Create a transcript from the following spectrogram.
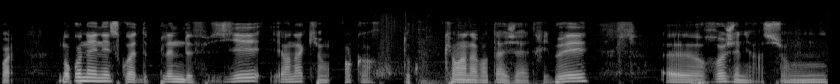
Voilà. Donc on a une escouade pleine de fusiliers. Il y en a qui ont encore ont un avantage à attribuer. Euh, régénération.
